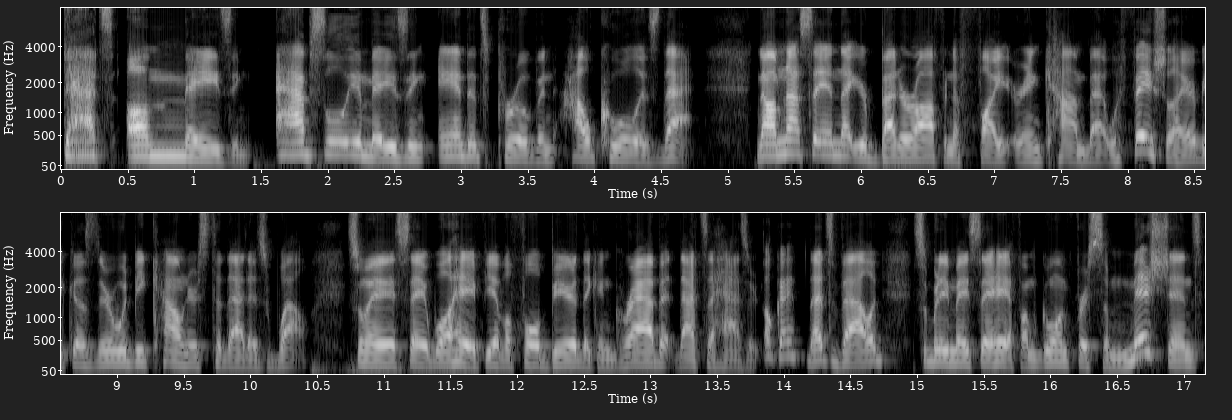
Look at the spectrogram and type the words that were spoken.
That's amazing. Absolutely amazing. And it's proven. How cool is that? Now, I'm not saying that you're better off in a fight or in combat with facial hair because there would be counters to that as well. Somebody may say, well, hey, if you have a full beard, they can grab it. That's a hazard. Okay, that's valid. Somebody may say, hey, if I'm going for submissions,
